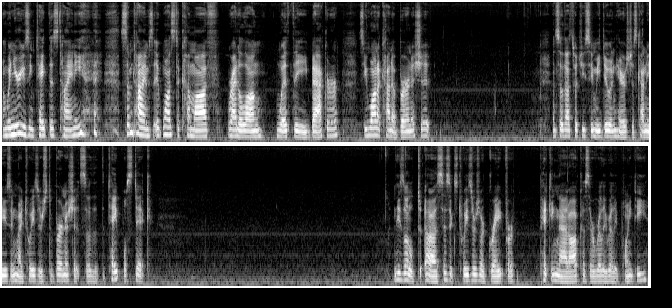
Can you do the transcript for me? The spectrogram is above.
And when you're using tape this tiny, sometimes it wants to come off right along with the backer. So you want to kind of burnish it. And so that's what you see me doing here is just kind of using my tweezers to burnish it so that the tape will stick. These little uh, Sizzix tweezers are great for picking that off because they're really, really pointy.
